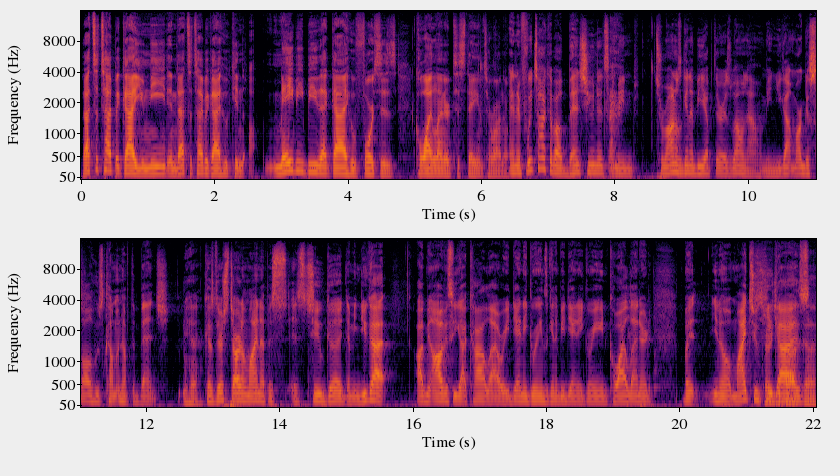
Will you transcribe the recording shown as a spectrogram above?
that's the type of guy you need, and that's the type of guy who can uh, maybe be that guy who forces Kawhi Leonard to stay in Toronto. And if we talk about bench units, I mean, Toronto's going to be up there as well now. I mean, you got Marc Gasol who's coming off the bench. Yeah. Because their starting lineup is is too good. I mean, you got, I mean, obviously you got Kyle Lowry. Danny Green's going to be Danny Green. Kawhi Leonard. But you know, my two Serge key guys, Ibaka.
